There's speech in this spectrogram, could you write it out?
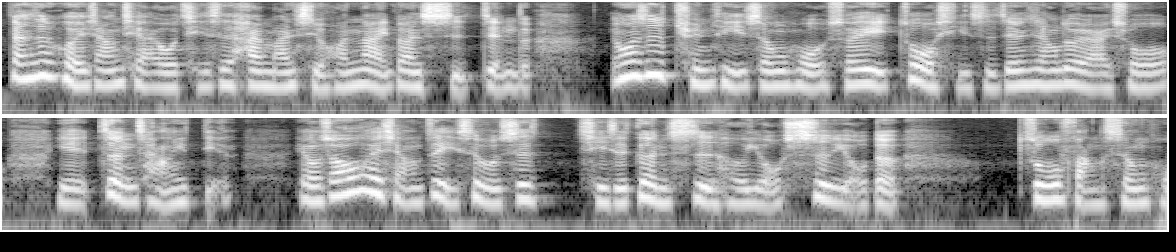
但是回想起来，我其实还蛮喜欢那一段时间的，因为是群体生活，所以作息时间相对来说也正常一点。有时候会想自己是不是其实更适合有室友的租房生活。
